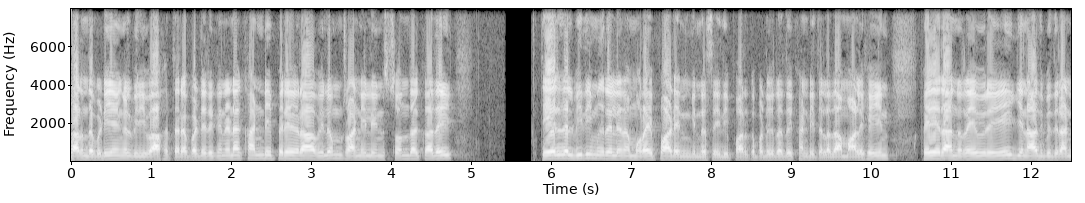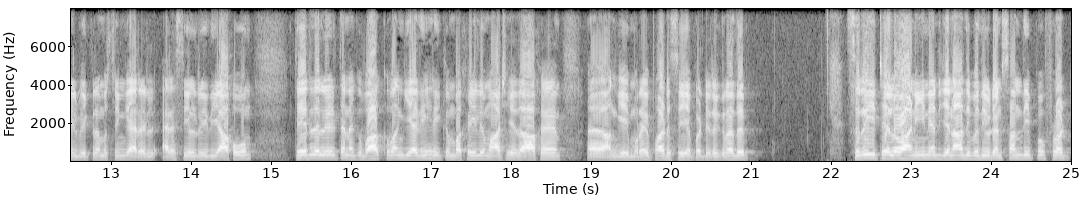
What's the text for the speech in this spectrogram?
சார்ந்த விடயங்கள் விரிவாக தரப்பட்டிருக்கின்றன. கண்டி பெரேராவிலும் ரணிலின் சொந்த கதை தேர்தல் விதிமீறல் என முறைப்பாடு என்கின்ற செய்தி பார்க்கப்படுகிறது. கண்டித்தலதா மாளிகையின் பெரேரா நிறைவுரையை ஜனாதிபதி ரணில் விக்ரமசிங்கே அரசியல் ரீதியாகவும் தேர்தலில் தனக்கு வாக்கு வங்கி அதிகரிக்கும் வகையிலும் ஆற்றியதாக அஹ், அங்கே முறைப்பாடு செய்யப்பட்டிருக்கிறது. ஸ்ரீ டெலோ அணியினர் ஜனாதிபதியுடன் சந்திப்பு ஃப்ளட்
